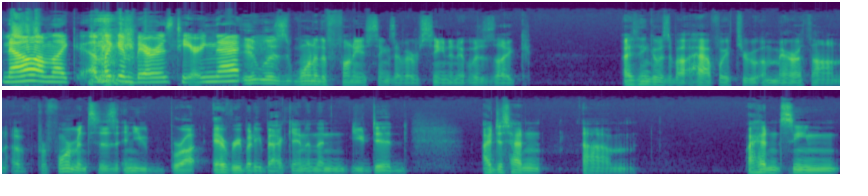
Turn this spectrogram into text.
Now I'm like I'm like embarrassed hearing that. It was one of the funniest things I've ever seen, and it was like, I think it was about halfway through a marathon of performances, and you brought everybody back in, and then you did. I just hadn't, um, I hadn't seen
